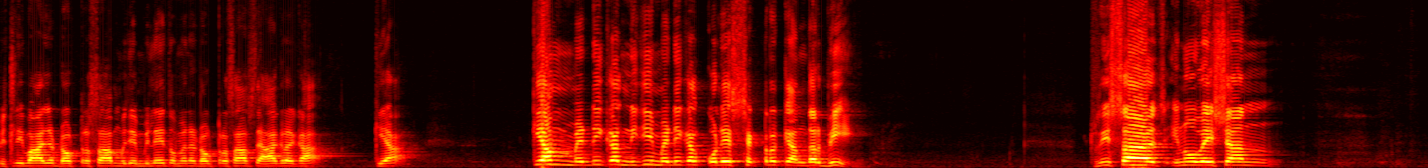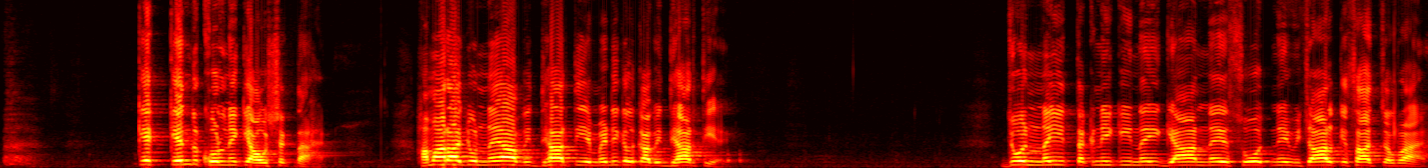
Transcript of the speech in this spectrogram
पिछली बार जब डॉक्टर साहब मुझे मिले तो मैंने डॉक्टर साहब से आग्रह का किया। कि हम मेडिकल, निजी मेडिकल कॉलेज सेक्टर के अंदर भी रिसर्च, इनोवेशन के केंद्र खोलने की आवश्यकता है। हमारा जो नया विद्यार्थी है, मेडिकल का विद्यार्थी है, जो नई तकनीकी, नई ज्ञान, नए सोच, नए विचार के साथ चल रहा है,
